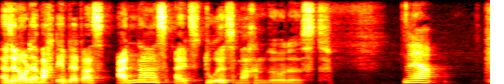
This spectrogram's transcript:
Also genau, der macht eben etwas anders, als du es machen würdest. Ja.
